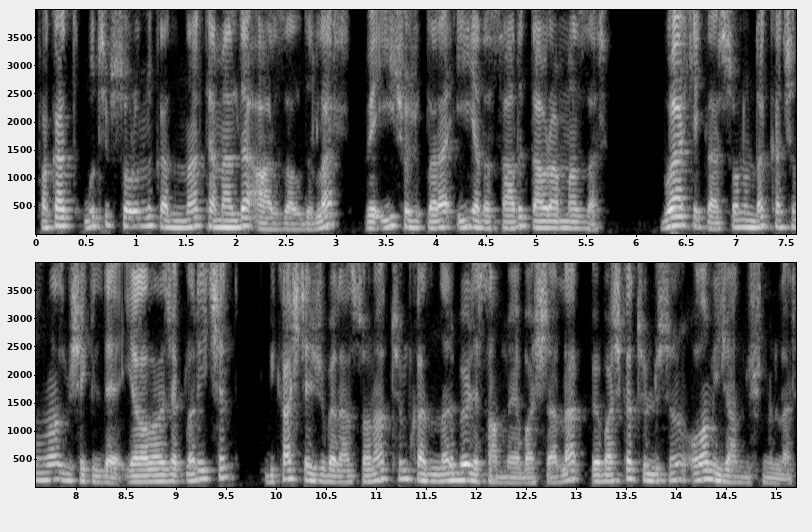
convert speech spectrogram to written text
Fakat bu tip sorunlu kadınlar temelde arızalıdırlar ve iyi çocuklara iyi ya da sadık davranmazlar. Bu erkekler sonunda kaçınılmaz bir şekilde yaralanacakları için birkaç tecrübeden sonra tüm kadınları böyle sanmaya başlarlar ve başka türlüsünün olamayacağını düşünürler.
